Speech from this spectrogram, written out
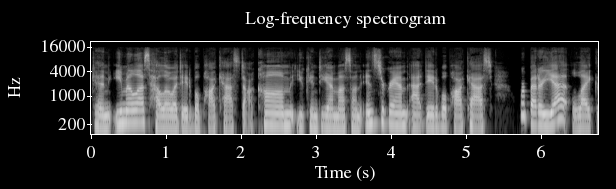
can email us hello at dateablepodcast.com. You can DM us on Instagram at dateablepodcast. Or better yet, like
